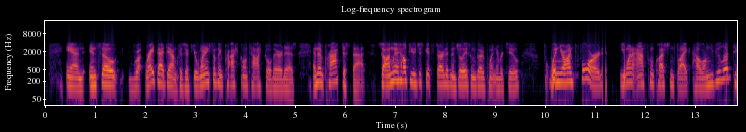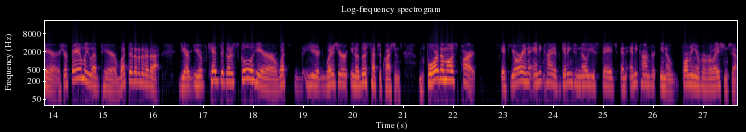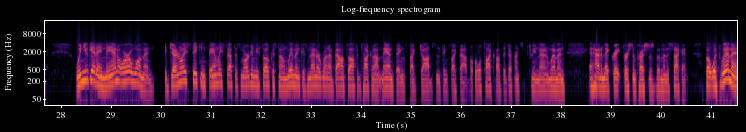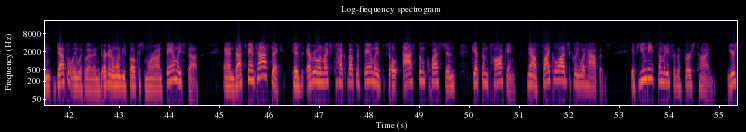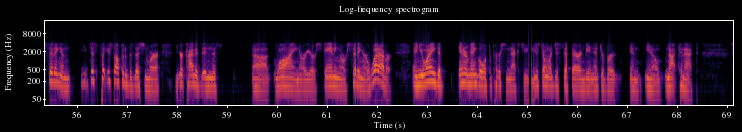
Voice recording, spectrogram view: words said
and and so r- write that down because if you're wanting something practical and tactical, there it is, and then practice that. So I'm going to help you just get started, and then Julie's going to go to point number two. When you're on Ford, you want to ask them questions like, "How long have you lived here? Has your family lived here? What da da da da da." Do you have, you have kids that go to school here or what's your what is your you know those types of questions. For the most part if you're in any kind of getting to know you stage and any conver- you know forming of a relationship when you get a man or a woman generally speaking family stuff is more going to be focused on women because men are going to bounce off and talk about man things like jobs and things like that. But we'll talk about the difference between men and women and how to make great first impressions of them in a second. But with women definitely with women they're going to want to be focused more on family stuff and that's fantastic because everyone likes to talk about their family. So ask them questions, get them talking. Now, psychologically, what happens? If you meet somebody for the first time, you're sitting and you just put yourself in a position where you're kind of in this uh, line or you're standing or sitting or whatever. and you're wanting to intermingle with the person next to you. You just don't want to just sit there and be an introvert and you know not connect.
